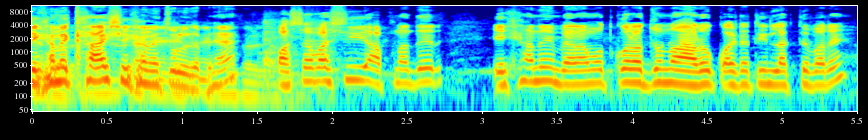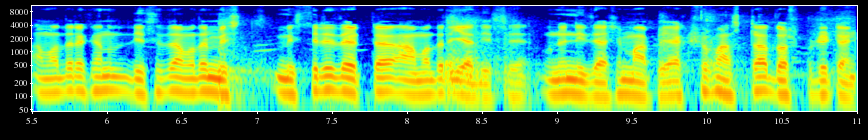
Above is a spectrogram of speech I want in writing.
যেখানে খায় সেখানে হ্যাঁ, চলে যাবে হ্যাঁ এখানে চলে যাবে। পাশাপাশি আপনাদের এখানে মেরামত করার জন্য আরও কয়টা টিন লাগতে পারে? আমাদের এখানে দিছে যে আমাদের মিস- মিস্ত্রি যে একটা আমাদের ইয়া দিছে উনি নিজে আসে মাপে। একশো পাঁচটা দশ ফুটি টাইম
